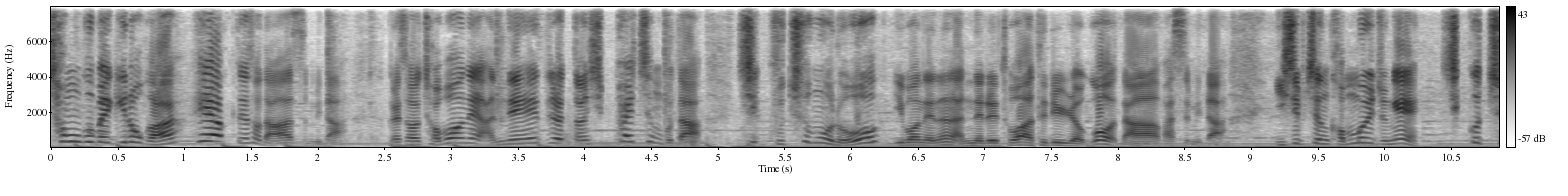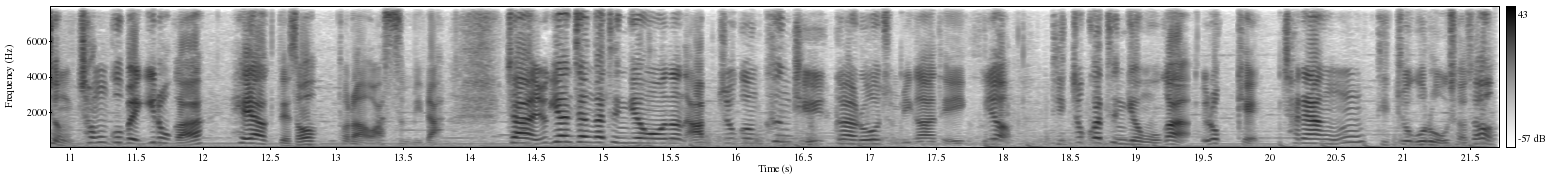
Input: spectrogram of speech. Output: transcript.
1901호가 해약돼서 나왔습니다. 그래서 저번에 안내해드렸던 18층보다 19층으로 이번에는 안내를 도와드리려고 나와봤습니다. 20층 건물 중에 19층 1901호가 해약돼서 돌아왔습니다. 자, 여기 현장 같은 경우는 앞쪽은 큰 길가로 준비가 되어 있고요. 뒤쪽 같은 경우가 이렇게 차량 뒤쪽으로 오셔서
